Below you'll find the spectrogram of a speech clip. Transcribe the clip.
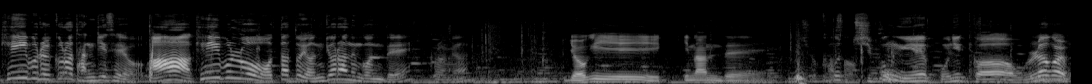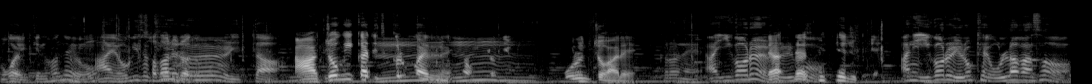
케이블을 끌어당기세요 아 케이블로 어디다 또 연결하는 건데 그러면 여기 있긴 한데. 쭉그 가서 지붕 위에 보니까 올라갈 뭐가 있긴 하네요. 아 여기서. 케이블 있다 아 저기까지 끌고 가야 되네. 음, 형 여기 음, 오른쪽 아래. 그러네 아 이거를 내가 내가 그리고 설치해줄게. 아니 이거를 이렇게 올라가서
